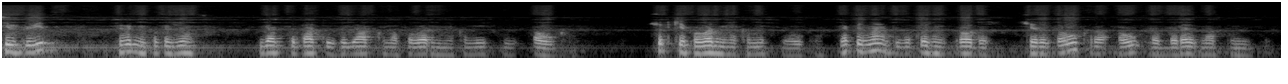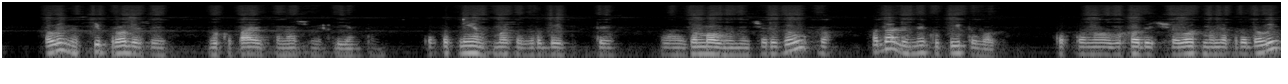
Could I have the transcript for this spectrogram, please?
Всім привіт! Сьогодні покажу, як подати заявку на повернення комісії АУК. Що таке повернення комісії АУК? Як ви знаєте, за кожен продаж через АУКРА, АУКРА бере з нас комісію. Але не всі продажі викупаються нашими клієнтами. Тобто клієнт може зробити е, замовлення через АУКРА, а далі не купити лот. Тобто, ну, виходить, що лот ми не продали,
